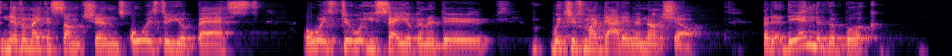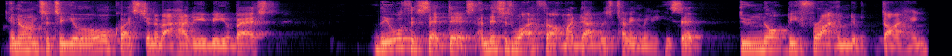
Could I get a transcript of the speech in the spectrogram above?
Never make assumptions. Always do your best. Always do what you say you're going to do which is my dad in a nutshell. But at the end of the book, in answer to your question about how do you be your best, the author said this, and this is what I felt my dad was telling me. He said, Do not be frightened of dying,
